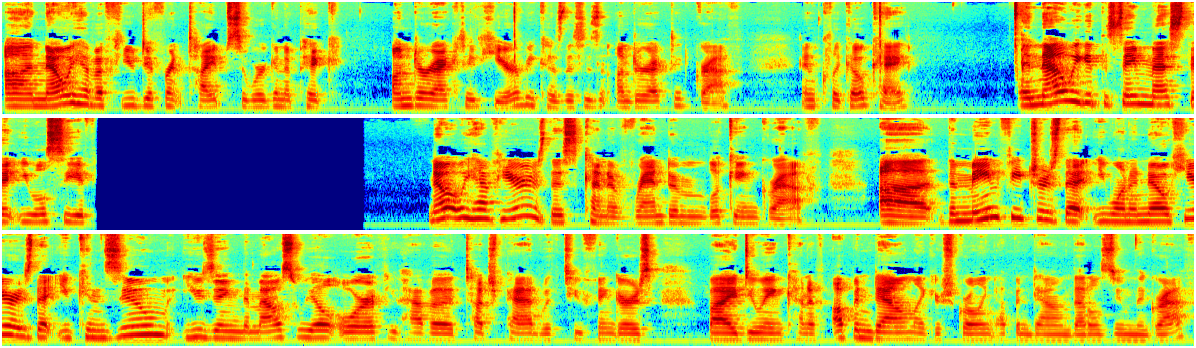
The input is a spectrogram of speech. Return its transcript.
Uh, now we have a few different types, so we're going to pick undirected here because this is an undirected graph and click OK. And now we get the same mess that you will see if now what we have here is this kind of random looking graph. Uh, the main features that you want to know here is that you can zoom using the mouse wheel or if you have a touchpad with two fingers by doing kind of up and down like you're scrolling up and down that'll zoom the graph.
